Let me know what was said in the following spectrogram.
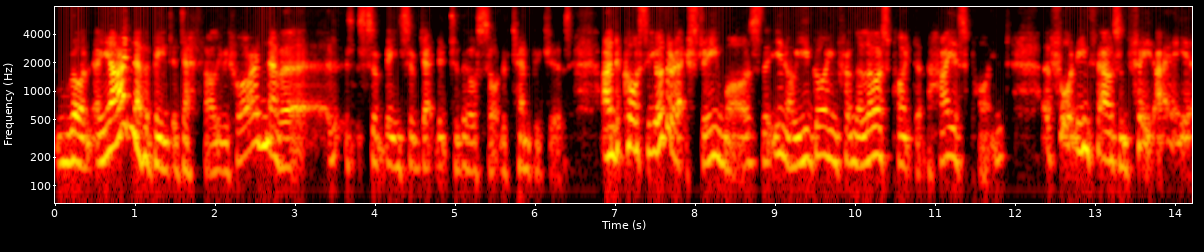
run? And, know, I'd never been to Death Valley before. I'd never been subjected to those sort of temperatures. And of course, the other extreme was that, you know, you're going from the lowest point to the highest point, 14,000 feet. I,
